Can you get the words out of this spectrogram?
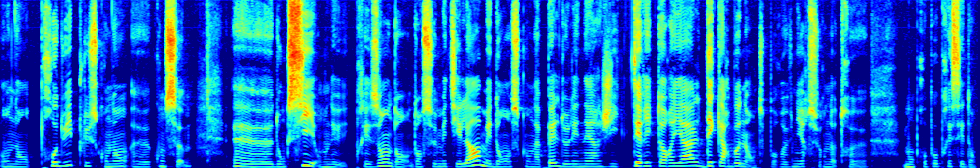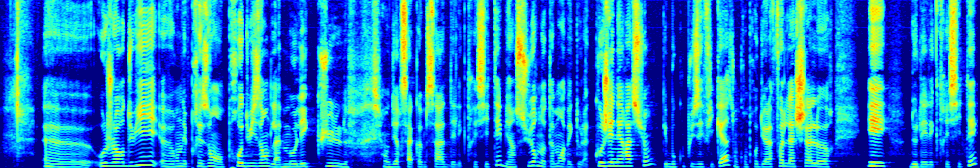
on en produit plus qu'on en consomme. Donc, si on est présent dans, ce métier-là, mais dans ce qu'on appelle de l'énergie territoriale décarbonante, pour revenir sur notre, mon propos précédent. Euh, aujourd'hui, euh, on est présent en produisant de la molécule, si on dire ça comme ça, d'électricité, bien sûr, notamment avec de la cogénération, qui est beaucoup plus efficace. Donc on produit à la fois de la chaleur et de l'électricité,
